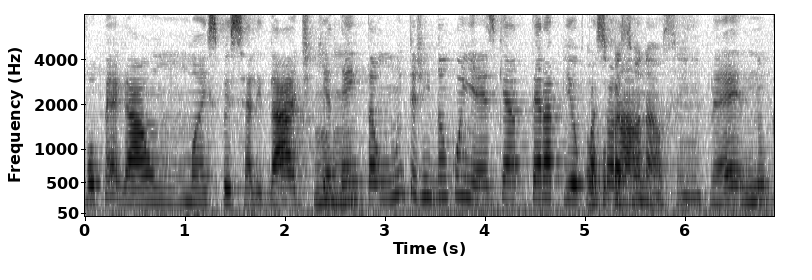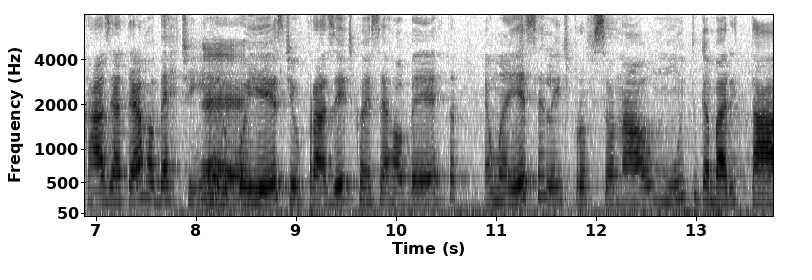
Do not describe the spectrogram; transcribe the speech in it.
vou pegar um, uma especialidade que uhum. até então muita gente não conhece, que é a terapia ocupacional. Ocupacional, sim. Né? No caso, é até a Robertinha, é. eu conheço, tive o prazer de conhecer a Roberta. É uma excelente profissional, muito gabaritada,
